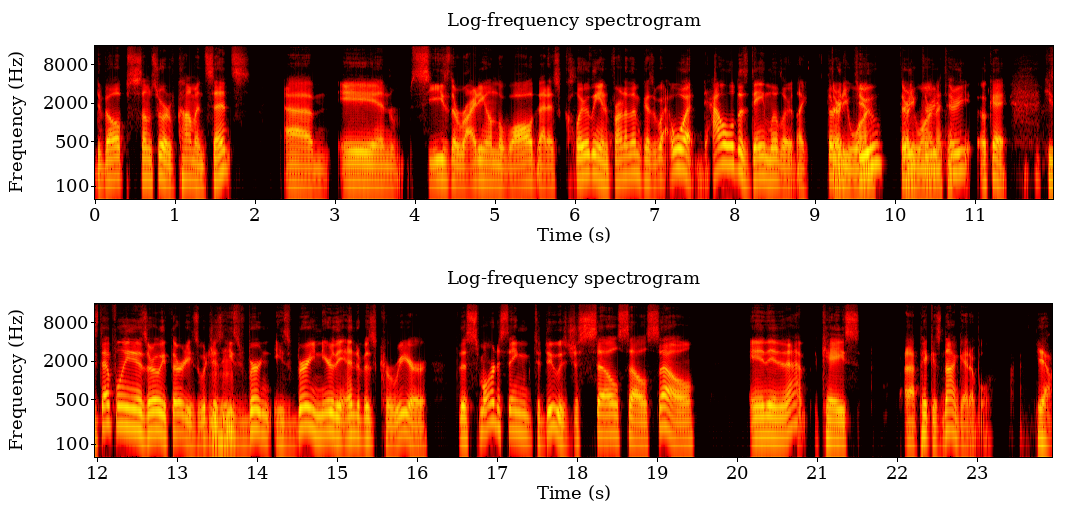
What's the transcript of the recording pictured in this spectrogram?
develops some sort of common sense um and sees the writing on the wall that is clearly in front of them because what, what how old is Dame Lillard like 31. 32 31, I think. okay he's definitely in his early 30s which is Mhm. he's very he's very near the end of his career the smartest thing to do is just sell sell sell and in that case that pick is not gettable Yeah.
